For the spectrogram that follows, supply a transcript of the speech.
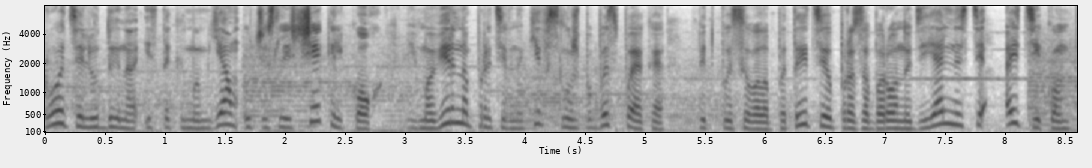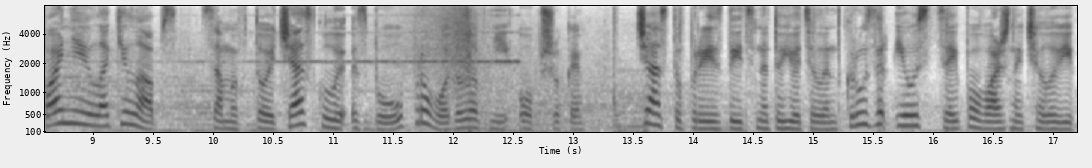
році людина із таким ім'ям, у числі ще кількох, ймовірно, працівників Служби безпеки, підписувала петицію про заборону діяльності it компанії Lucky Labs саме в той час, коли СБУ проводила в ній обшуки. Часто приїздить на Toyota Land Cruiser і ось цей поважний чоловік.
